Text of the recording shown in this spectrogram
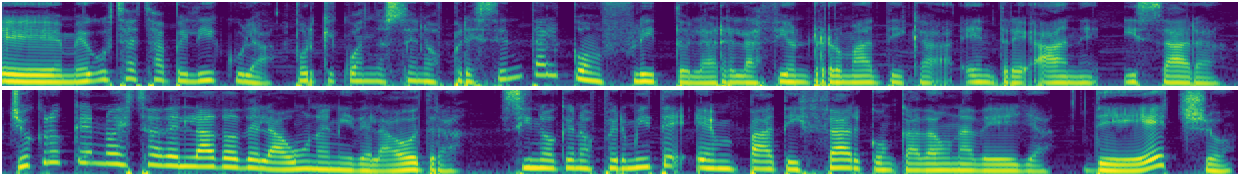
eh, me gusta esta película porque cuando se nos presenta el conflicto, la relación romántica entre Anne y Sara, yo creo que no está del lado de la una ni de la otra, sino que nos permite empatizar con cada una de ellas. De hecho,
